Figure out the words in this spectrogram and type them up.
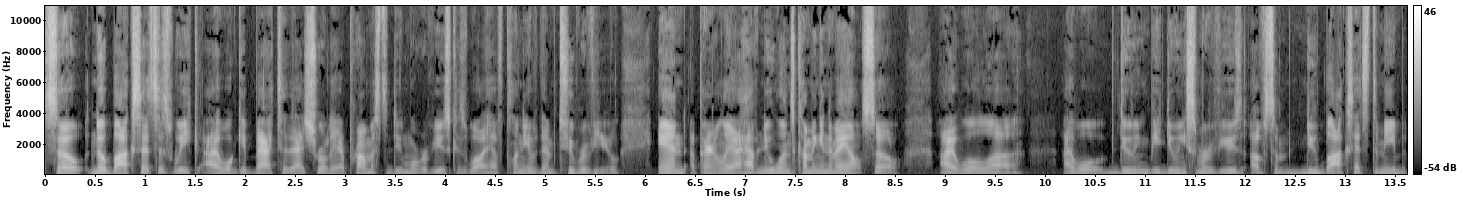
So, no box sets this week. I will get back to that shortly. I promise to do more reviews because, well, I have plenty of them to review. And apparently, I have new ones coming in the mail. So, I will. Uh, I will doing be doing some reviews of some new box sets to me, but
